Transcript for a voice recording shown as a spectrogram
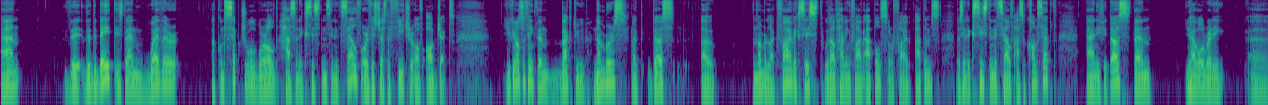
And the the debate is then whether a conceptual world has an existence in itself or if it's just a feature of objects. You can also think then back to numbers, like does a number like 5 exist without having 5 apples or 5 atoms? Does it exist in itself as a concept? And if it does, then you have already uh,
